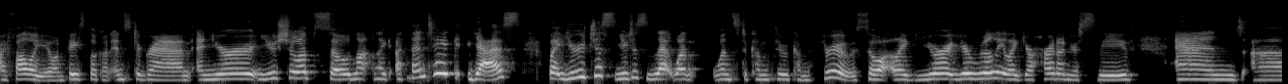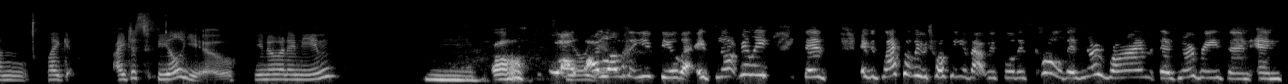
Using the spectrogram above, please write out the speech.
I follow you on Facebook, on Instagram, and you're you show up so not like authentic, yes, but you're just you just let what wants to come through come through. So like you're you're really like your heart on your sleeve, and um like I just feel you. You know what I mean? Mm. Oh, yes, I love that you feel that. It's not really there's. It was like what we were talking about before this call. There's no rhyme. There's no reason, and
